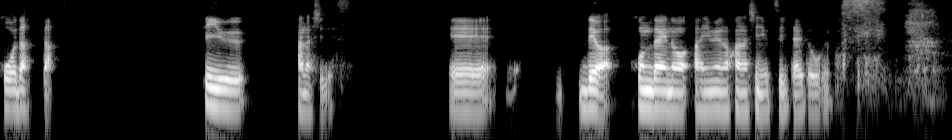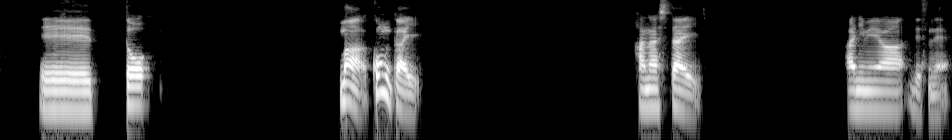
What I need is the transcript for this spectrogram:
法だった。っていう話です。えーでは、本題のアニメの話に移りたいと思います。えーっと、まあ、今回話したいアニメはですね、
